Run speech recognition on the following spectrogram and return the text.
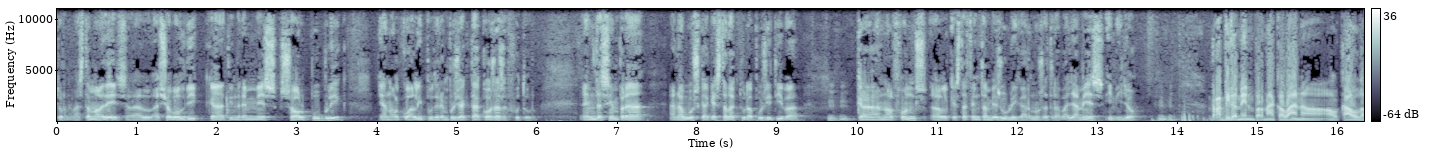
tornem a estar amb el això vol dir que tindrem més sol públic en el qual hi podrem projectar coses a futur. Hem de sempre anar a buscar aquesta lectura positiva uh mhm. -huh. que en el fons el que està fent també és obligar-nos a treballar més i millor. Uh mhm. -huh. Ràpidament, per anar acabant, eh, alcalde,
